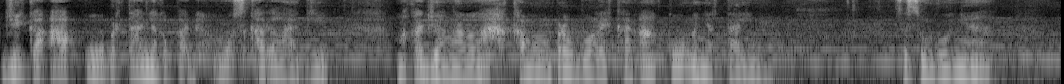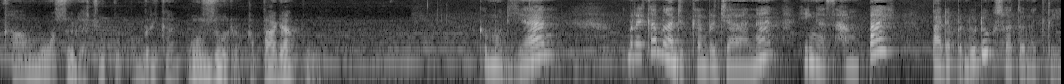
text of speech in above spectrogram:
jika aku bertanya kepadamu sekali lagi, maka janganlah kamu memperbolehkan aku menyertaimu. Sesungguhnya kamu sudah cukup memberikan uzur kepadaku. Kemudian mereka melanjutkan perjalanan hingga sampai pada penduduk suatu negeri.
